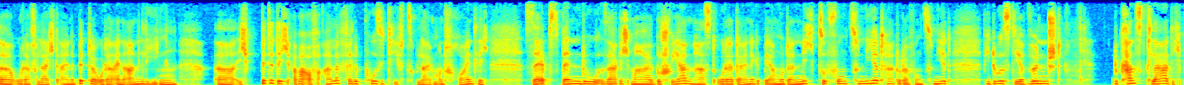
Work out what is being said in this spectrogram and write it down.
äh, oder vielleicht eine Bitte oder ein Anliegen. Äh, ich bitte dich aber auf alle Fälle positiv zu bleiben und freundlich. Selbst wenn du, sag ich mal, Beschwerden hast oder deine Gebärmutter nicht so funktioniert hat oder funktioniert, wie du es dir wünschst, du kannst klar dich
